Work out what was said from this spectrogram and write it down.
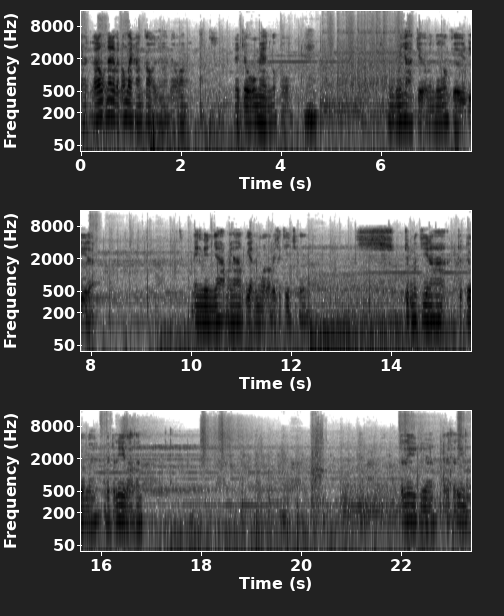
อย่าแล้วน่าจะเป็นต้องไปทางเก่าเลยนะแต่ว่าจะเจอโอแมนก็พอผมไม่อยากเจอมันก็ต้องเจออยู่ดีแหละแม่งเล่นยากไม่น่าเปลี่ยนหมวดมาเป็นสกีเชอร์จุดเมื่อกี้นะฮะ จุดเดิมเลยแบตเตอรี่ก็แล้วกันแบตเตอรี่เนี่ยแบตเตอรี่มา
